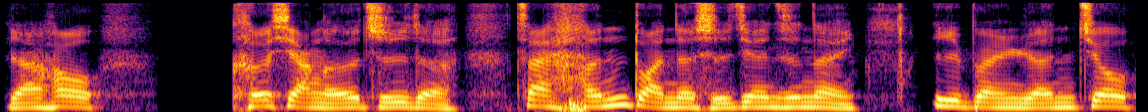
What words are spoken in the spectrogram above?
然后可想而知的，在很短的时间之内，日本人就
